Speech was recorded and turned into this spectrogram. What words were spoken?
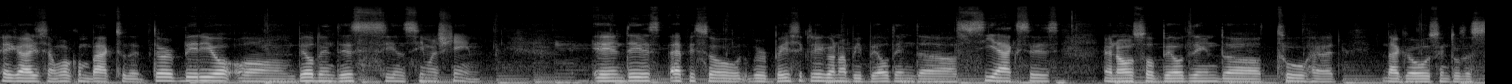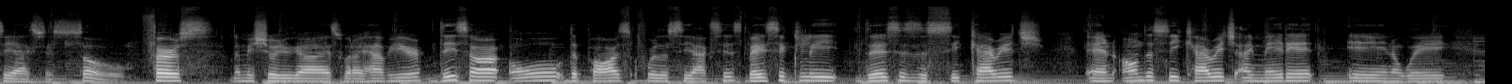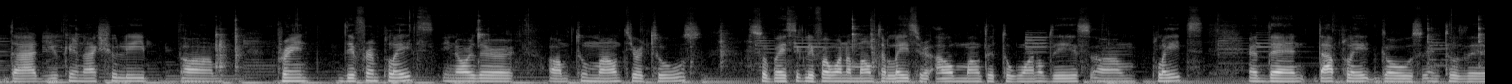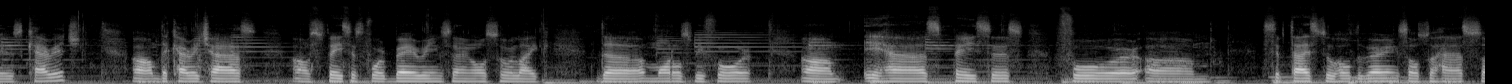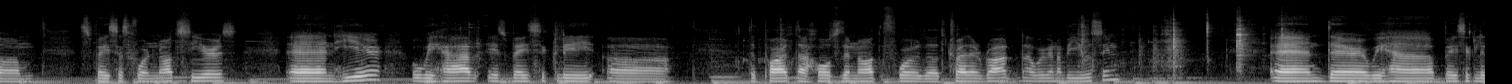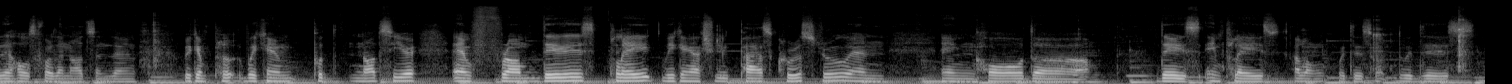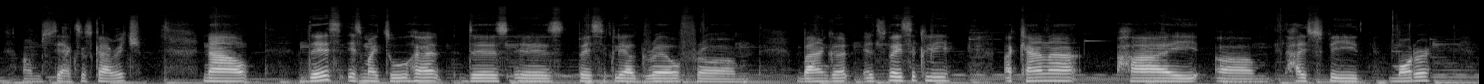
Hey guys and welcome back to the third video on building this CNC machine. In this episode we're basically gonna be building the Z-axis and also building the tool head that goes into the Z-axis. So first let me show you guys what I have here. These are all the parts for the Z-axis. Basically this is the Z carriage and on the Z carriage I made it in a way that you can actually um, print different plates in order um, to mount your tools. So basically if I want to mount a laser I'll mount it to one of these um, plates and then that plate goes into this carriage. Um, the carriage has uh, spaces for bearings and also like the models before. Um, it has spaces for um, zip ties to hold the bearings also has some spaces for nuts here. And here what we have is basically uh, the part that holds the nut for the threaded rod that we're gonna be using. And there we have basically the holes for the nuts and then we can we can put nuts here. And from this plate we can actually pass screws through and and hold the uh, this in place along with this with this um, Z-axis carriage. Now this is my tool head. This is basically a drill from Banggood. It's basically a kinda high um, high speed motor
